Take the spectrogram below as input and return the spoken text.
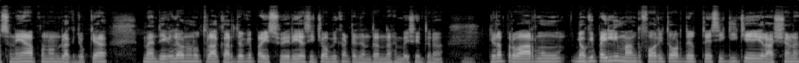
ਸੁਨੇਹਾ ਆਪਾਂ ਨੂੰ ਲੱਗ ਚੁੱਕਿਆ। ਮੈਂ ਦੇਖ ਲਿਆ ਉਹਨਾਂ ਨੂੰ ਇਤਲਾਹ ਕਰ ਦਿਓ ਕਿ ਭਾਈ ਸਵੇਰੇ ਅਸੀਂ 24 ਘੰਟੇ ਦੇ ਅੰਦਰ ਅੰਦਰ ਹਮੇਸ਼ਾ ਹੀ ਤਰ੍ਹਾਂ ਜਿਹੜਾ ਪਰਿਵਾਰ ਨੂੰ ਕਿਉਂਕਿ ਪਹਿਲੀ ਮੰਗ ਫੌਰੀ ਤੌਰ ਦੇ ਉੱਤੇ ਸੀਗੀ ਕਿ ਰਾਸ਼ਨ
